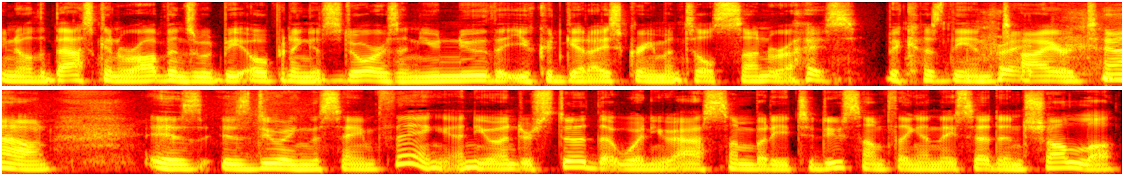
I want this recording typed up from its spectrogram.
You know, the Baskin Robbins would be opening its doors and you knew that you could get ice cream until sunrise because the entire right. town is is doing the same thing. And you understood that when you asked somebody to do something and they said inshallah,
